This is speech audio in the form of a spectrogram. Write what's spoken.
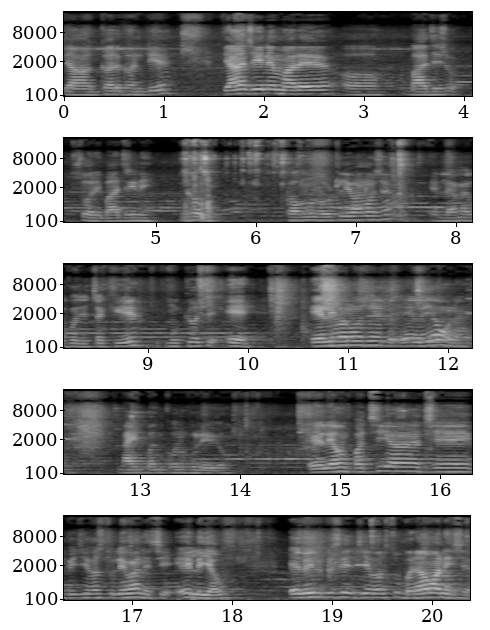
ત્યાં ઘર ઘંટીએ. ત્યાં જઈને મારે બાજરી સોરી બાજરી નહીં ઘઉં. ઘઉંનો લોટ લેવાનો છે. એટલે અમે લોકો જે ચક્કી મૂક્યો છે એ એ લેવાનો છે એટલે એ લઈ આવો ને. લાઈટ બંધ કરવાનું ભૂલી ગયો. એ લઈ આવું પછી જે બીજી વસ્તુ લેવાની છે એ લઈ આવું. એ લઈને પછી જે વસ્તુ બનાવવાની છે,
